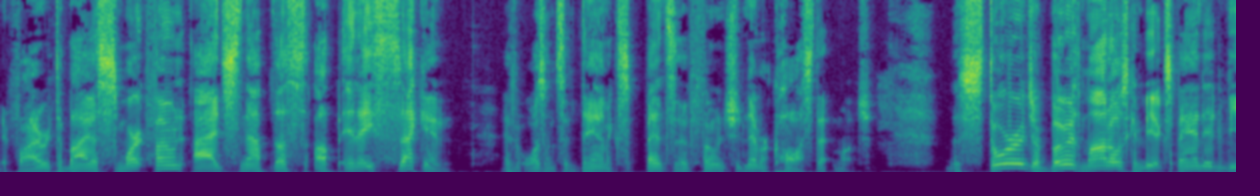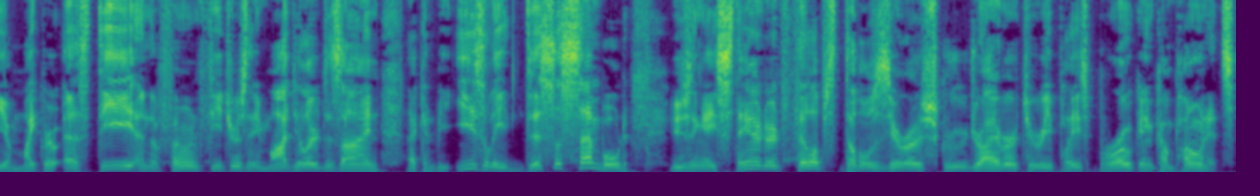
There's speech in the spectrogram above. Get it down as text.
If I were to buy a smartphone, I'd snap this up in a second. If it wasn't so damn expensive, phones should never cost that much. The storage of both models can be expanded via micro SD and the phone features a modular design that can be easily disassembled using a standard Phillips double zero screwdriver to replace broken components.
